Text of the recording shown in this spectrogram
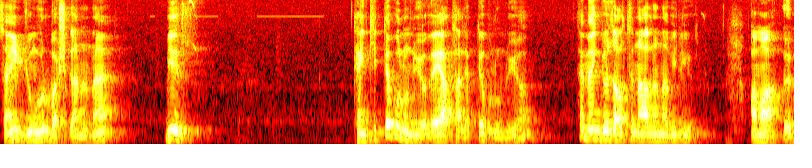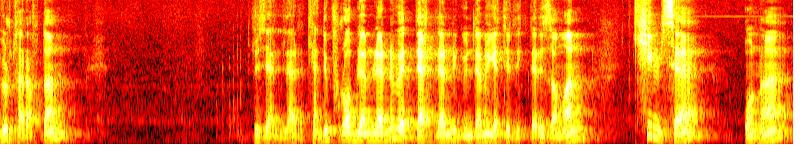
Sayın Cumhurbaşkanı'na bir tenkitte bulunuyor veya talepte bulunuyor. Hemen gözaltına alınabiliyor. Ama öbür taraftan Rizeliler kendi problemlerini ve dertlerini gündeme getirdikleri zaman kimse ona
